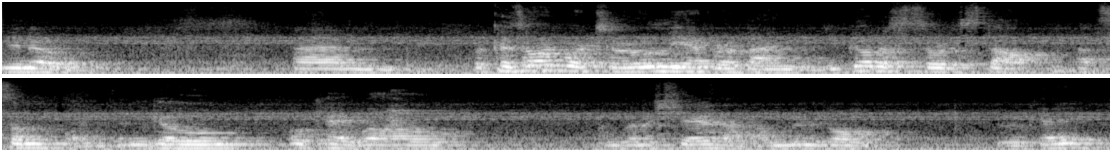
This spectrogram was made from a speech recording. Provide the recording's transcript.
You know, um, because artworks are only ever abandoned. You've got to sort of stop at some point and go, okay, well, I'll, I'm going to share that. I'll move on. Okay.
